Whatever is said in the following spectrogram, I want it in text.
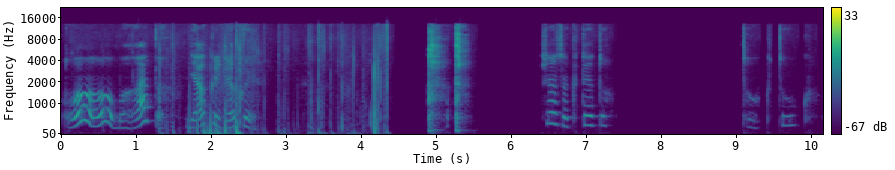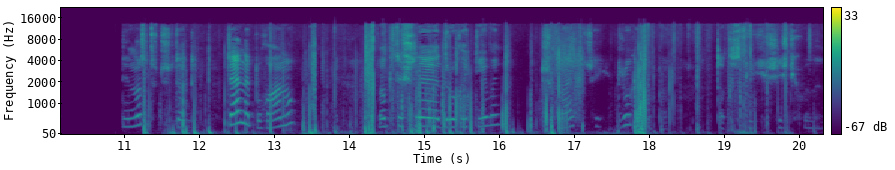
О, о, багато. Дякую, дякую. Все закрито. Тук, тук. 94. Це непогано. Ми прийшли другий рівень. Перший? Другий тепер. Так, скільки 6 хвилин.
